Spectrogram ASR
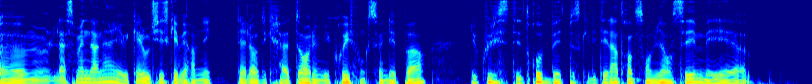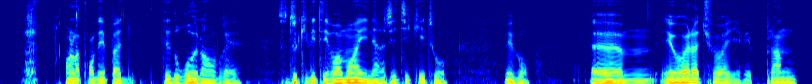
Euh, la semaine dernière, il y avait Kaluchis qui avait ramené l'heure du créateur, le micro il fonctionnait pas. Du coup, c'était trop bête parce qu'il était là en train de s'ambiancer, mais on l'entendait pas. C'était drôle en vrai. Surtout qu'il était vraiment énergétique et tout. Mais bon. et voilà, tu vois, il y avait plein de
